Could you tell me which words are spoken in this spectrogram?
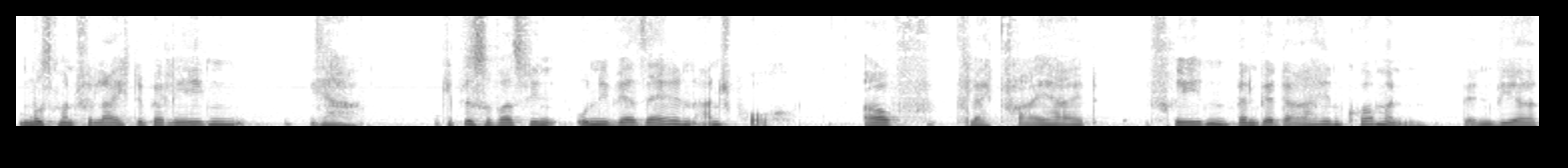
Muss man vielleicht überlegen, ja, Gibt es sowas wie einen universellen Anspruch auf vielleicht Freiheit, Frieden, wenn wir dahin kommen, wenn wir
